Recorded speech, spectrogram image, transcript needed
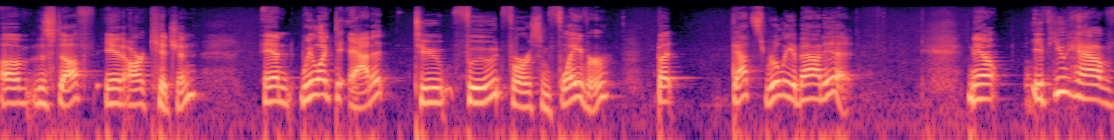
of the stuff in our kitchen, and we like to add it to food for some flavor, but that's really about it. Now, if you have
